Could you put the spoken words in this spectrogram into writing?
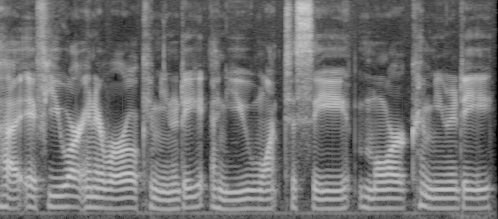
uh, if you are in a rural community and you want to see more community,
